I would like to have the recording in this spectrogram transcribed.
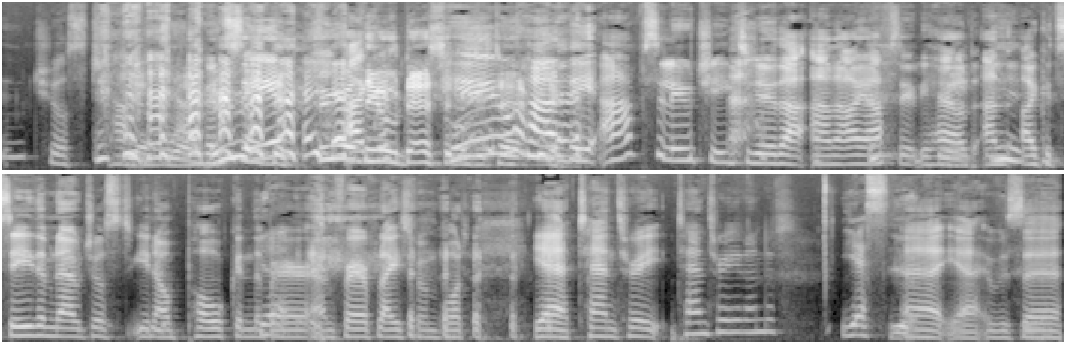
"Who just had I could see him. Who had the could- audacity Who tap had the absolute cheek to do that? And I absolutely held, and I could see them now just, you know, poking the bear and fair play to him. But yeah, 10-3. 10-3 it ended. Yes. Yeah, uh, yeah it was. Uh,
